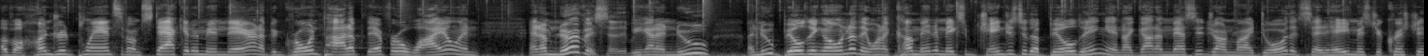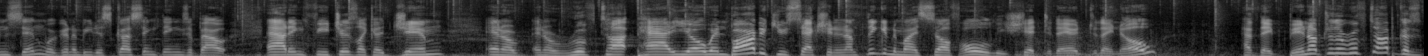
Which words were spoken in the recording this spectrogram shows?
of a hundred plants if I'm stacking them in there, and I've been growing pot up there for a while, and and I'm nervous. Uh, We got a new a new building owner. They want to come in and make some changes to the building, and I got a message on my door that said, "Hey, Mr. Christensen, we're gonna be discussing things about adding features like a gym." And a, and a rooftop patio and barbecue section, and I'm thinking to myself, "Holy shit! Do they do they know? Have they been up to the rooftop? Because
